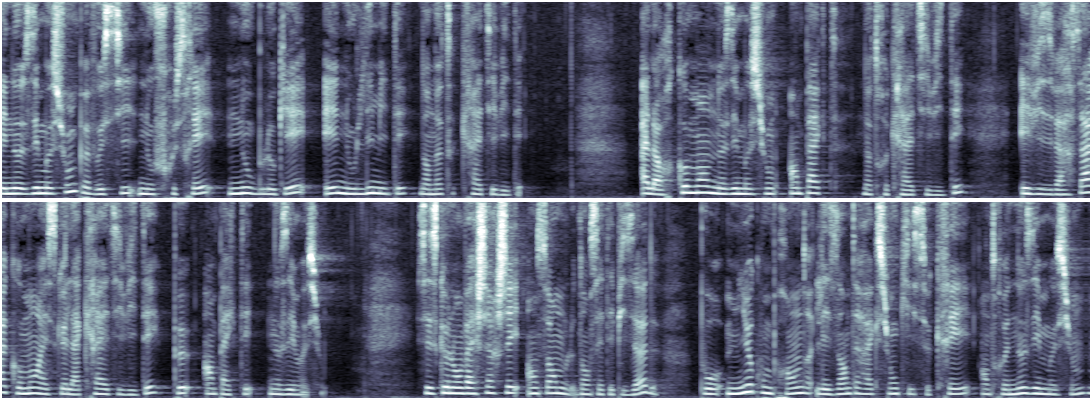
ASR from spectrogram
Mais nos émotions peuvent aussi nous frustrer, nous bloquer et nous limiter dans notre créativité. Alors comment nos émotions impactent notre créativité et vice-versa, comment est-ce que la créativité peut impacter nos émotions? C'est ce que l'on va chercher ensemble dans cet épisode pour mieux comprendre les interactions qui se créent entre nos émotions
